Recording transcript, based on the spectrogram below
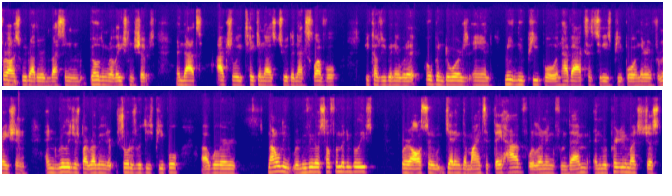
for us, we'd rather invest in building relationships, and that's actually taken us to the next level because we've been able to open doors and meet new people and have access to these people and their information. And really, just by rubbing their shoulders with these people, uh, we're not only removing those self limiting beliefs, we're also getting the mindset they have. We're learning from them, and we're pretty much just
